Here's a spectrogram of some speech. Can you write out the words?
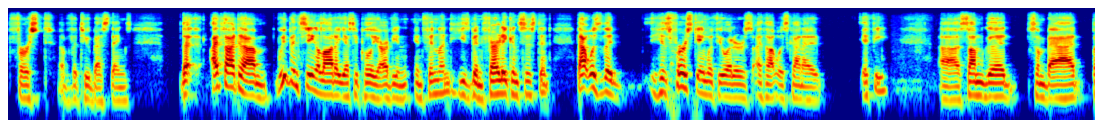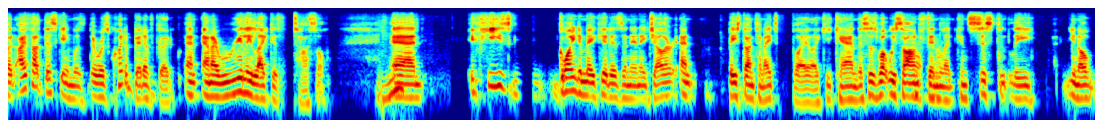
first of the two best things. That I thought um, we've been seeing a lot of Jesse Puljujarvi in, in Finland. He's been fairly consistent. That was the his first game with the Oilers. I thought was kind of iffy. Uh, some good, some bad, but I thought this game was there was quite a bit of good, and and I really liked his hustle. Mm-hmm. And if he's going to make it as an NHLer, and based on tonight's play, like he can, this is what we saw in oh, Finland yeah. consistently you know,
